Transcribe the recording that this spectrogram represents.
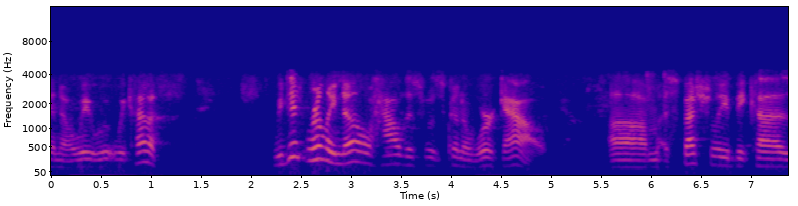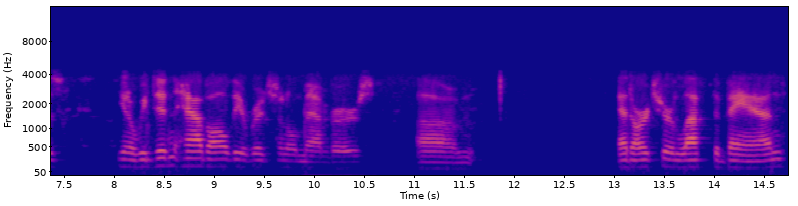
you know, we we, we kind of we didn't really know how this was going to work out, um, especially because you know we didn't have all the original members. Um, Ed Archer left the band,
